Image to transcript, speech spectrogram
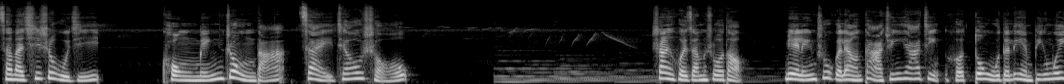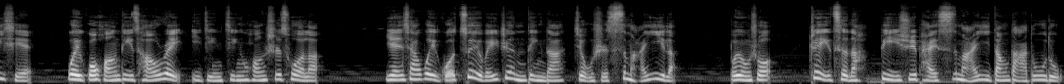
三百七十五集，孔明仲达再交手。上一回咱们说到，面临诸葛亮大军压境和东吴的练兵威胁，魏国皇帝曹睿已经惊慌失措了。眼下魏国最为镇定的就是司马懿了。不用说，这一次呢，必须派司马懿当大都督，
